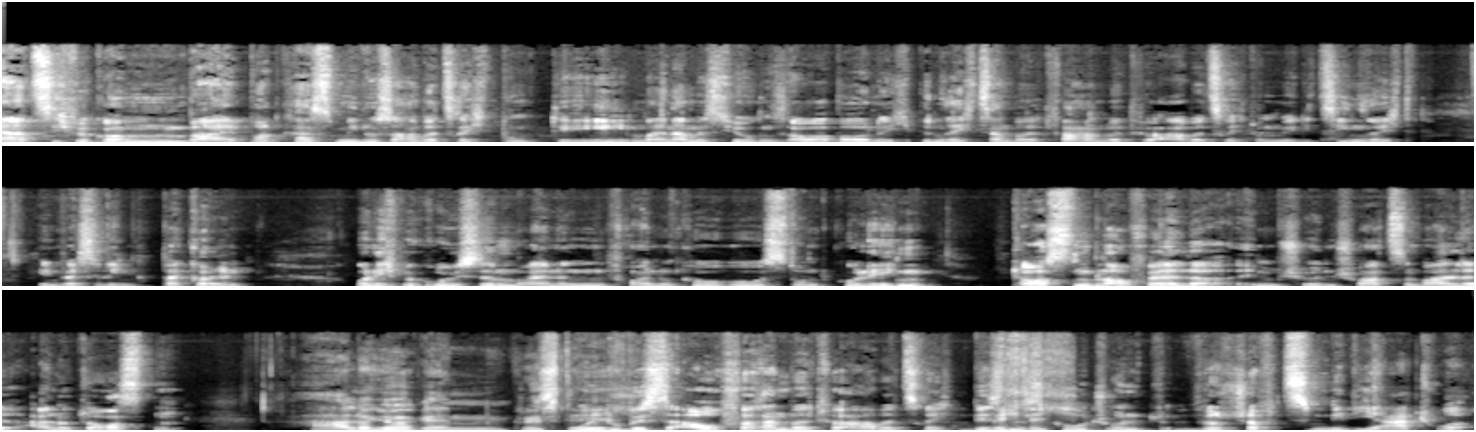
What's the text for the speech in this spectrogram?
Herzlich willkommen bei podcast-arbeitsrecht.de. Mein Name ist Jürgen Sauerborn. Ich bin Rechtsanwalt, Fachanwalt für Arbeitsrecht und Medizinrecht in Wesseling bei Köln. Und ich begrüße meinen Freund und Co-Host und Kollegen Thorsten Blaufelder im schönen Schwarzen Walde. Hallo Thorsten. Hallo Jürgen, grüß dich. Und du bist auch Fachanwalt für Arbeitsrecht, Business. Coach und Wirtschaftsmediator.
